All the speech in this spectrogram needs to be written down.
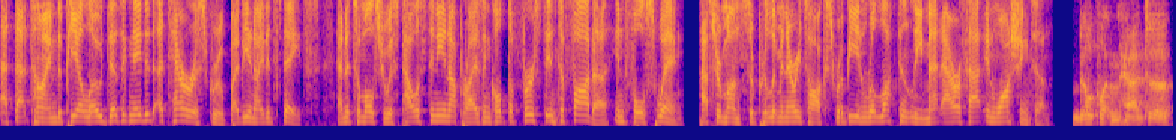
At that time, the PLO designated a terrorist group by the United States, and a tumultuous Palestinian uprising called the First Intifada in full swing. After months of preliminary talks, Rabin reluctantly met Arafat in Washington. Bill Clinton had to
